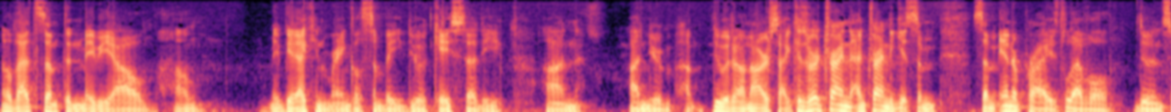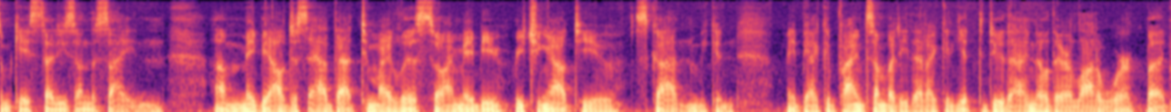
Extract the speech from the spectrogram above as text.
Well, that's something. Maybe I'll, I'll, maybe I can wrangle somebody do a case study on on your um, do it on our side because we're trying. I'm trying to get some some enterprise level doing some case studies on the site, and um, maybe I'll just add that to my list. So I may be reaching out to you, Scott, and we could maybe I could find somebody that I could get to do that. I know they're a lot of work, but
